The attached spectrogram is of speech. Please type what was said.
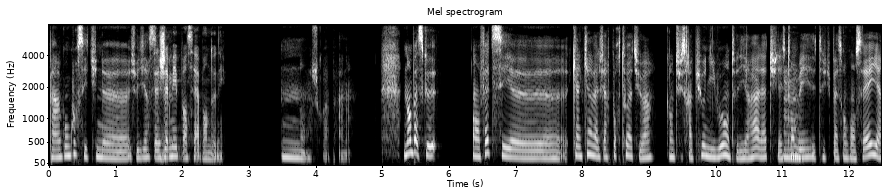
pas un concours, c'est une, euh, je veux dire, T'as un- jamais pensé abandonner? Non, je crois pas, non. Non, parce que, en fait, c'est. euh, Quelqu'un va le faire pour toi, tu vois. Quand tu seras plus au niveau, on te dira, là, tu laisses Mhm. tomber, tu tu passes en conseil,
